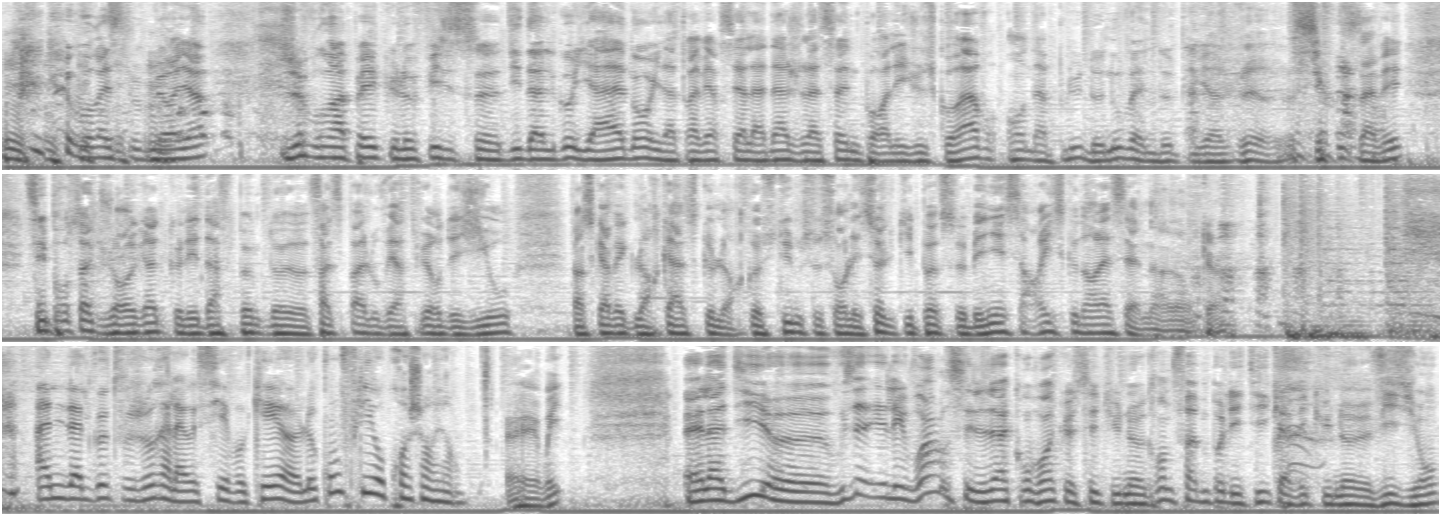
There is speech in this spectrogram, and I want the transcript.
Il vous reste plus rien. Je vous rappelle que le fils d'Hidalgo, il y a un an, il a traversé à la nage la Seine pour aller jusqu'au Havre. On n'a plus de nouvelles depuis, hein, si vous savez. C'est pour ça que je regrette que les Daft Punk ne fassent pas l'ouverture des JO. Parce qu'avec leur casque, leur costume, ce sont les seuls qui peuvent se baigner sans risque dans la Seine. hein. Donc, Anne Hidalgo toujours, elle a aussi évoqué euh, le conflit au Proche-Orient. Eh oui. Elle a dit, euh, vous allez voir, c'est là qu'on voit que c'est une grande femme politique avec une vision.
